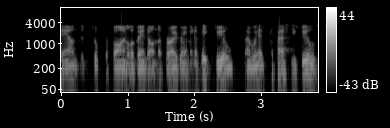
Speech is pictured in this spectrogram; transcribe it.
Townsend took the final event on the program in a big field, and we had capacity fields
